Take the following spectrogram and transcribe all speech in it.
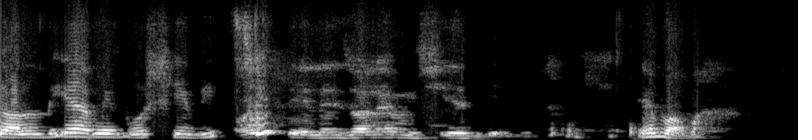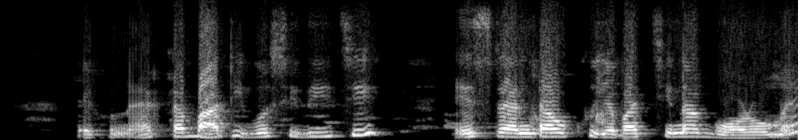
জল দিয়ে আমি বসিয়ে দিচ্ছি। তেলে জলে মিশিয়ে দিয়ে এ বাবা দেখুন একটা বাটি বসিয়ে দিয়েছি। স্ট্যান্ডটাও খুঁজে পাচ্ছি না গরমে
